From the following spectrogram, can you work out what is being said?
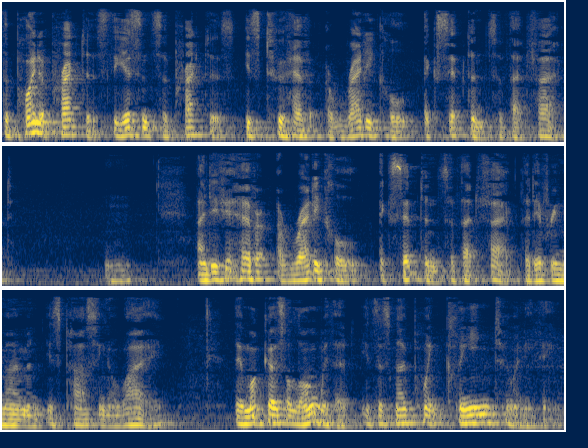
the point of practice, the essence of practice, is to have a radical acceptance of that fact. Mm-hmm. And if you have a, a, radical acceptance of that fact that every moment is passing away, then what goes along with it is there's no point clinging to anything.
